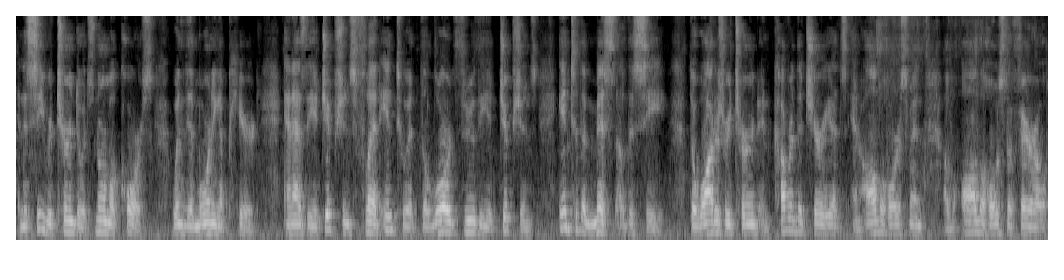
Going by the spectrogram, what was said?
and the sea returned to its normal course when the morning appeared. And as the Egyptians fled into it, the Lord threw the Egyptians into the midst of the sea. The waters returned and covered the chariots and all the horsemen of all the host of Pharaoh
